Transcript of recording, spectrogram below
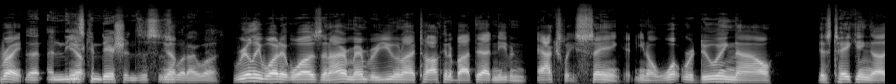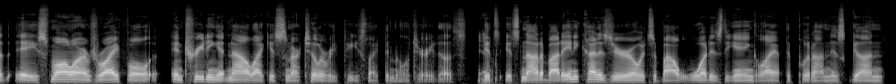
Right. that in these Yep. conditions, this is Yep. what I was. really what it was, and I remember you and I talking about that and even actually saying it. You know, what we're doing now is taking a, a small arms rifle and treating it now like it's an artillery piece like the military does. Yeah. It's it's not about any kind of zero, it's about what is the angle I have to put on this gun,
